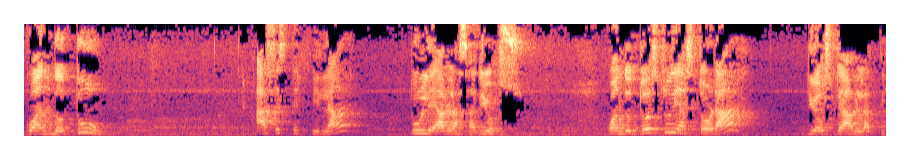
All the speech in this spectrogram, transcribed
cuando tú haces tefilá, tú le hablas a Dios. Cuando tú estudias Torah, Dios te habla a ti.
